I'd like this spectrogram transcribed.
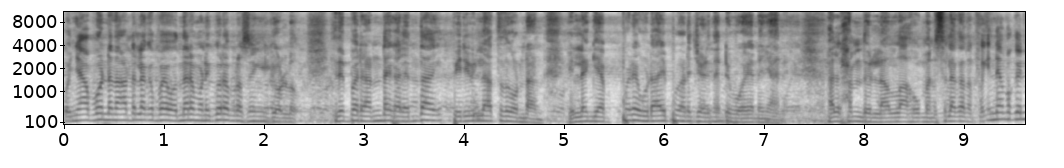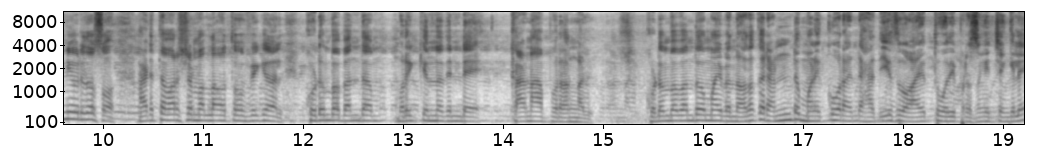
കുഞ്ഞാപ്പൂവിന്റെ നാട്ടിലൊക്കെ പോയി ഒന്നര മണിക്കൂറേ പ്രസംഗിക്കുള്ളൂ. ഇതിപ്പോൾ രണ്ടേ കാലം. എന്താ പിരിവില്ലാത്തത് കൊണ്ടാണ്. ഇല്ലെങ്കിൽ എപ്പോഴേ ഉടായ്പ കാണിച്ച് എഴുന്നേറ്റ് പോയേനെ ഞാൻ. അലഹമില്ല അള്ളാഹു മനസ്സിലാക്കുന്ന ഇനി നമുക്ക് ഇനി ഒരു ദിവസം അടുത്ത വർഷം അള്ളാഹു തോഫിക്കാൽ കുടുംബ ബന്ധം മുറിക്കുന്നതിന്റെ കാണാപ്പുറങ്ങൾ കുടുംബ ബന്ധവുമായി ബന്ധം അതൊക്കെ രണ്ട് മണിക്കൂർ അതിൻ്റെ ഹദീസ് ആയത്ത് ഓതി പ്രസംഗിച്ചെങ്കിലേ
